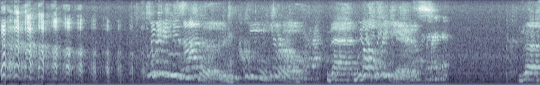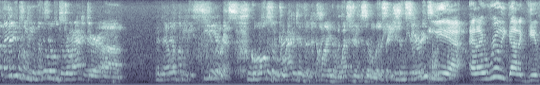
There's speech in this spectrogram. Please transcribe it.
So maybe he's not the queen hero that we all think he is. The thankfully the film's director, uh, Penelope Spheeris, who also directed the Decline of Western Civilization series. yeah and i really gotta give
